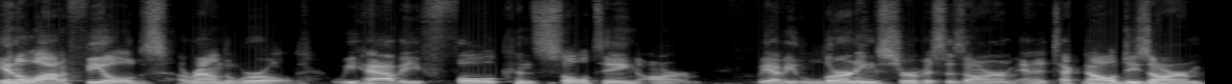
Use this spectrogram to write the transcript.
in a lot of fields around the world. We have a full consulting arm, we have a learning services arm, and a technologies arm.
